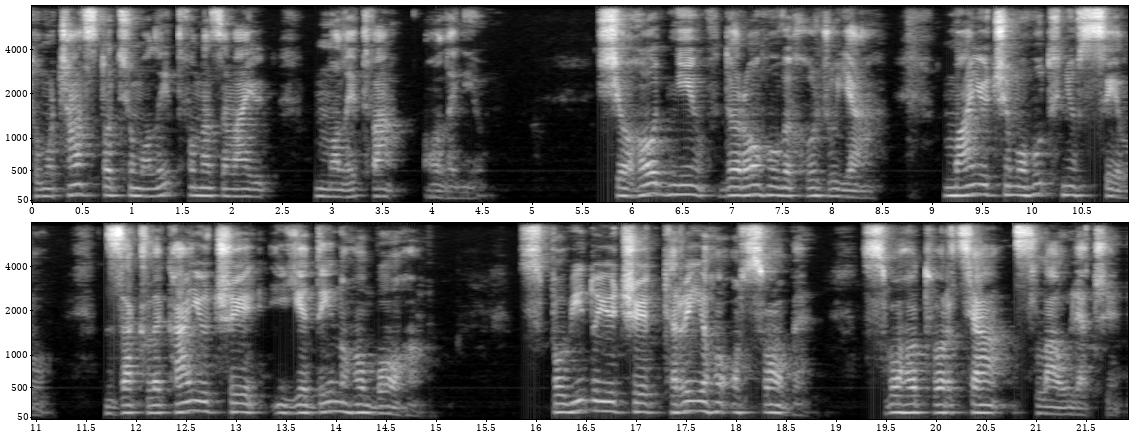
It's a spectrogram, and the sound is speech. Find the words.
тому часто цю молитву називають молитва оленів. Сьогодні в дорогу виходжу я, маючи могутню силу, закликаючи єдиного Бога, сповідуючи три Його особи, свого Творця славлячи.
